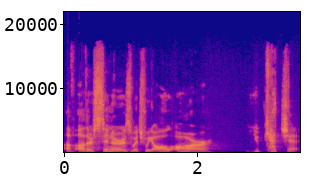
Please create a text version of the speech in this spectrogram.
of other sinners, which we all are, you catch it.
